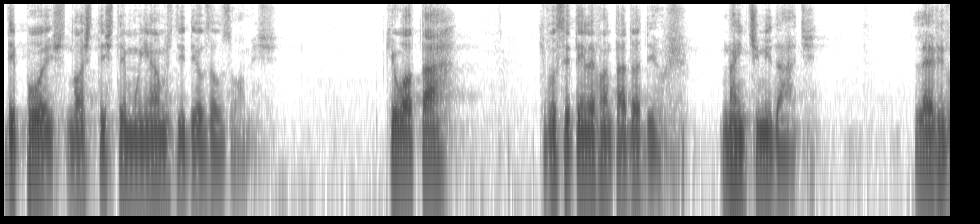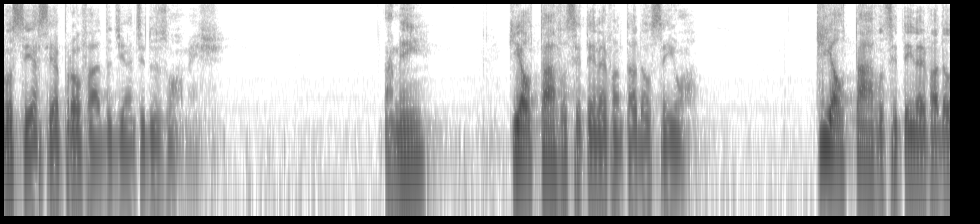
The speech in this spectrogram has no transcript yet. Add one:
Depois nós testemunhamos de Deus aos homens. Que o altar que você tem levantado a Deus, na intimidade, leve você a ser aprovado diante dos homens. Amém? Que altar você tem levantado ao Senhor? Que altar você tem levado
